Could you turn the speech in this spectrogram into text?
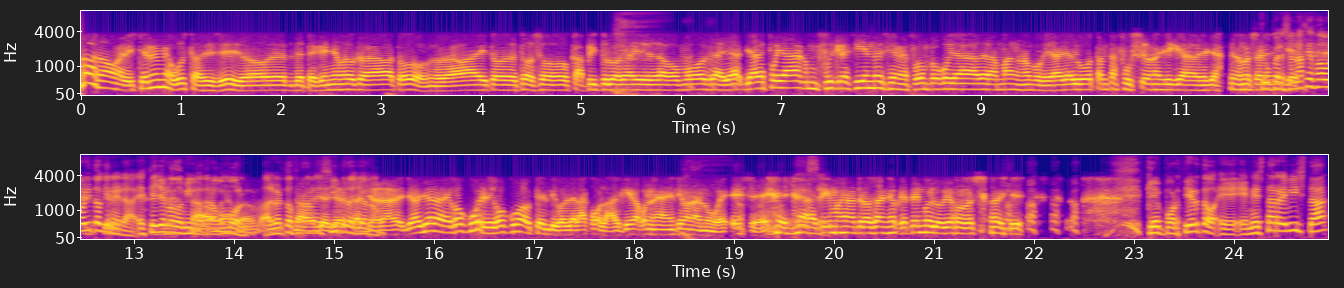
No, no, me vistieron y me gusta, sí, sí. Yo de, pequeño me lo tragaba todo. Me lo tragaba ahí todos esos capítulos de, ahí de Dragon Ball. O sea, ya, ya, después ya fui creciendo y se me fue un poco ya de las manos, ¿no? Porque ya, ya hubo tanta fusión allí que ya, no lo sabía. ¿Tu personaje favorito quién era? Es que yo no domino Dragon Ball. Alberto Fernández sí, pero yo, no. Yo, yo, era de Goku, el de Goku auténtico, el de la cola, el que iba con la, encima de la nube. Ese. Así imagínate los años que tengo y lo viejo que soy. que, por cierto, eh, en esta revista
